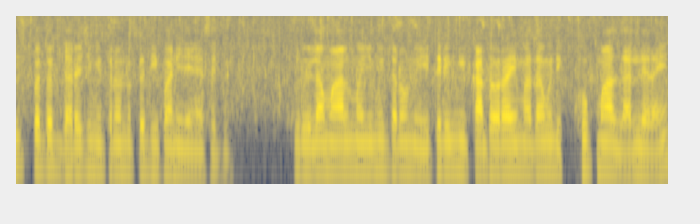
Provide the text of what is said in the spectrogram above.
हीच पद्धत धरायची मित्रांनो कधी पाणी देण्यासाठी. तुरीला माल म्हणजे मित्रांनो हे तरी मी काठावर आहे मादामध्ये खूप माल धरलेला आहे.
